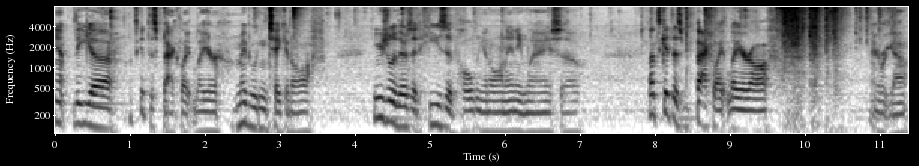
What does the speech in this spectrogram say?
Yep, the, uh, let's get this backlight layer. Maybe we can take it off. Usually there's adhesive holding it on anyway, so. Let's get this backlight layer off. There we go.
